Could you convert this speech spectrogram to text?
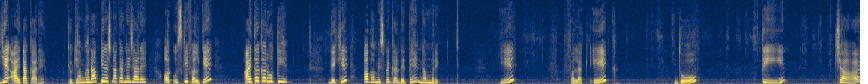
ये आयताकार हैं, क्योंकि हम घनाप की रचना करने जा रहे हैं, और उसकी फलकें आयताकार होती हैं। देखिए, अब हम इसमें कर देते हैं नंबरिंग। ये फलक एक, दो, तीन, चार,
